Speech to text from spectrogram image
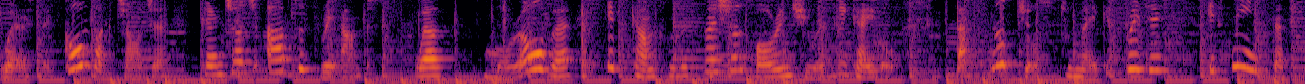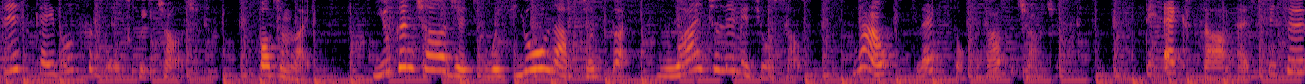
whereas the compact charger can charge up to 3 amps. Well, moreover, it comes with a special orange USB cable. That's not just to make it pretty, it means that this cable supports quick charge. Bottom line, you can charge it with your laptop, but why to limit yourself? Now, let's talk about the charger. The XTAR SC2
